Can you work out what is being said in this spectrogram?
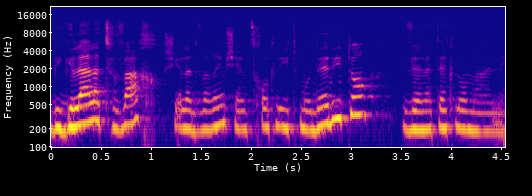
בגלל הטווח של הדברים שהן צריכות להתמודד איתו ולתת לו מענה.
